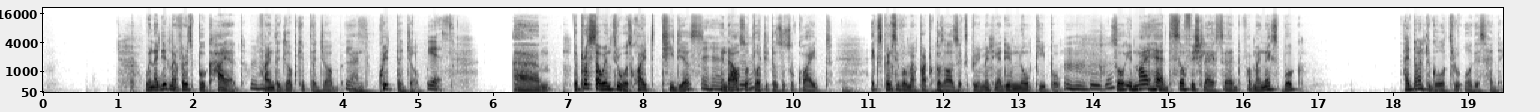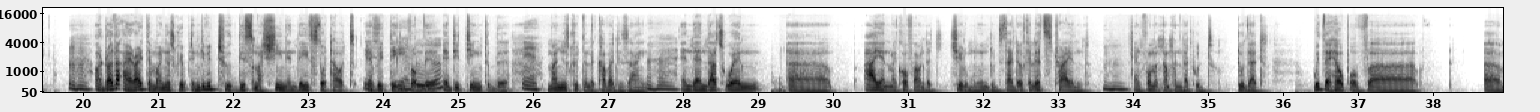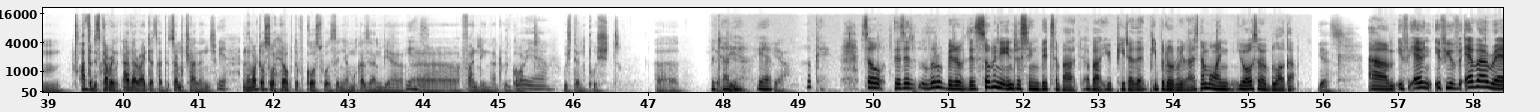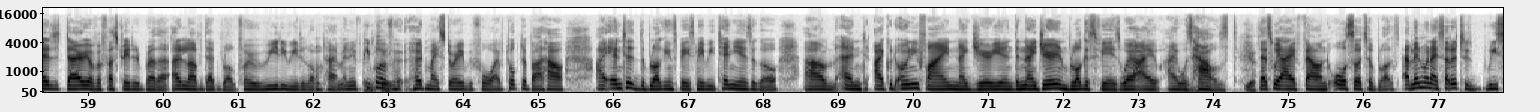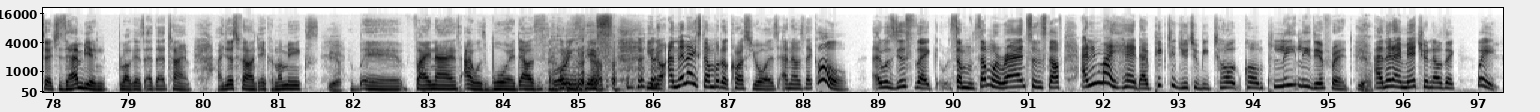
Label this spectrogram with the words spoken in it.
when I did my first book, Hired, Find the Job, Keep the Job, Yes. and Quit the Job, Yes. um, the process I went through was quite tedious. Uh-huh. And I also thought it was also quite expensive on my part because I was experimenting. I didn't know people. Mm-hmm. So in my head, selfishly, I said, for my next book, I don't want to go through all this headache. Mm-hmm. I'd rather I write the manuscript and give it to this machine and they sort out Yes, everything yeah. from the editing to the Yeah. manuscript and the cover design. Mm-hmm. And then that's when uh, I and my co-founder Chiru Mulundu decided, okay, let's try and Mm-hmm. and form a company that would do that with the help of. Uh, um, after discovering that other writers had the same challenge, Yeah. and then what also helped, of course, was the Nyamuka Zambia Yes. uh, funding that we got, Oh, yeah. which then pushed uh, the Yeah. Yeah. Okay. So there's a little bit of there's so many interesting bits about about you, Peter, that people don't realize. Number one, you're also a blogger. Yes. Um, if if you've ever read Diary of a Frustrated Brother, I loved that blog for a really really long time. And if people have heard my story before, I've talked about how I entered the blogging space maybe ten years ago, um, and I could only find Nigerian. The Nigerian blogosphere is where I I was housed. Yes. That's where I found all sorts of blogs. And then when I started to research Zambian bloggers at that time, I just found economics, Yeah. uh, finance. I was bored. I was just like, what is this? you know. And then I stumbled across yours, and I was like, oh. It was just like some some were rants and stuff, and in my head, I pictured you to be to- completely different. Yeah. And then I met you, and I was like, wait,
